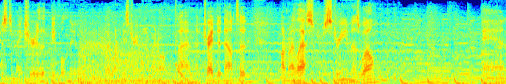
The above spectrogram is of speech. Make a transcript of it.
just to make sure that people knew I wouldn't be streaming at my normal time. I tried to announce it on my last stream as well, and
